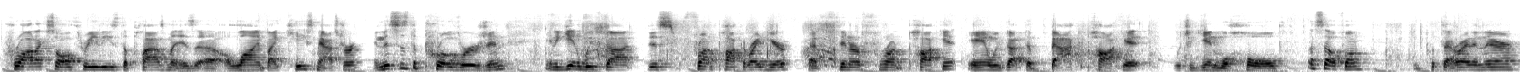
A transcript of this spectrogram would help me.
product, so all three of these. The Plasma is uh, a, a line by Casemaster, and this is the Pro version. And again, we've got this front pocket right here, that thinner front pocket, and we've got the back pocket, which again will hold a cell phone, Put that right in there.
